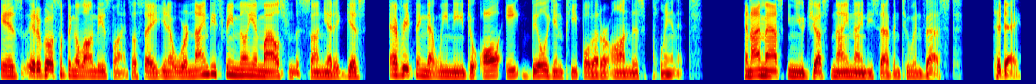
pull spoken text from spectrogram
Is it'll go something along these lines. I'll say, you know, we're 93 million miles from the sun, yet it gives everything that we need to all 8 billion people that are on this planet. And I'm asking you just 997 to invest today.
